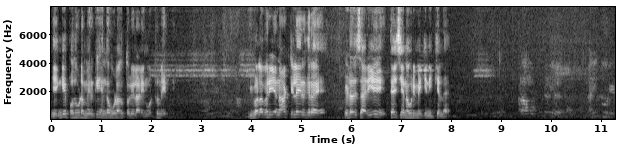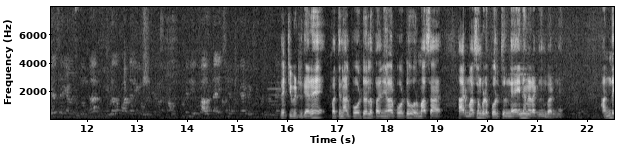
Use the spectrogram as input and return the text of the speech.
இங்கே எங்கே பொது உடைமை இருக்குது எங்கே உலக தொழிலாளியின் ஒற்றுமை இருக்குது இவ்வளோ பெரிய நாட்டில் இருக்கிற இடதுசாரியே தேசிய உரிமைக்கு நிற்கலை ஆனால் அவங்க கூட்டணியில் இருக்காங்க தனித்து ஒரு இடதுசாரி அமைப்பு வந்தால் உலக பாட்டாளிகள் ஒன்று சேர்ந்தாங்க அவங்க கூட்டணி இருக்கும் அவர் தனிச்சு நிற்கிறார் வெற்றி பெற்றிருக்காரு. பத்து நாள் போட்டு இல்லை பதினஞ்சு நாள் போட்டு ஒரு மாதம் ஆறு மாதம் கூட பொறுத்துருங்க. என்ன நடக்குதுன்னு பாருங்கள் அந்த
